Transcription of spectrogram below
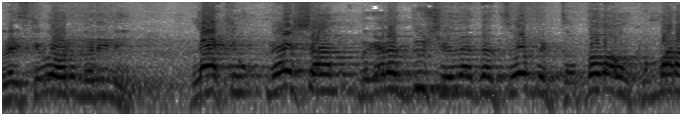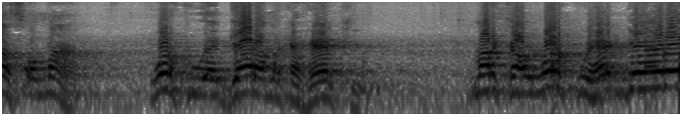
Layskama hormarinay laakiin meeshaan magaalada dusheeda haddaad soo degto dada unku mara soo maaha. Warku waa gaara marka reerkii marka warku ha gaaro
